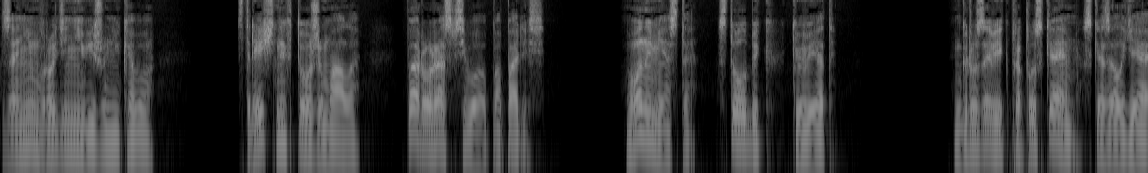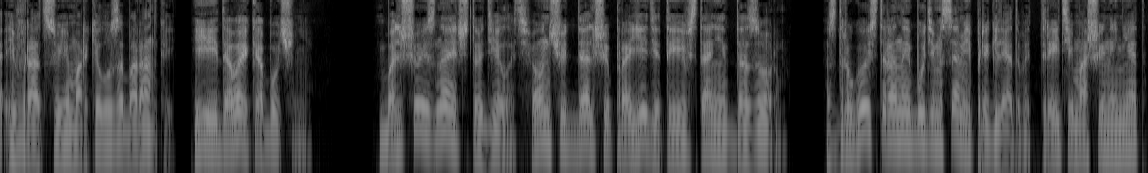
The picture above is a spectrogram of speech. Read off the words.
за ним вроде не вижу никого. Встречных тоже мало, пару раз всего попались. Вон и место, столбик, кювет. «Грузовик пропускаем», — сказал я и в рацию и Маркелу за баранкой, «и давай к обочине». Большой знает, что делать. Он чуть дальше проедет и встанет дозором. С другой стороны, будем сами приглядывать. Третьей машины нет.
